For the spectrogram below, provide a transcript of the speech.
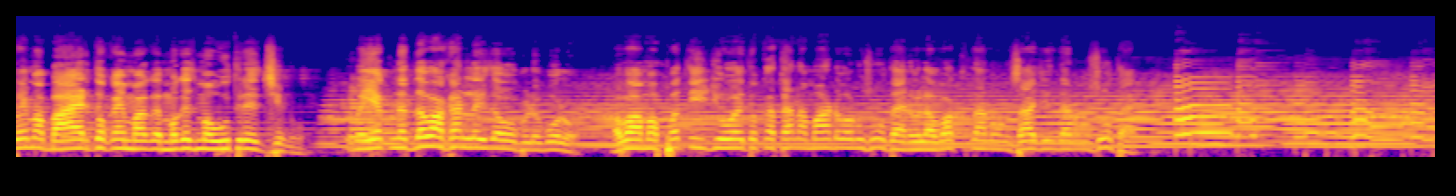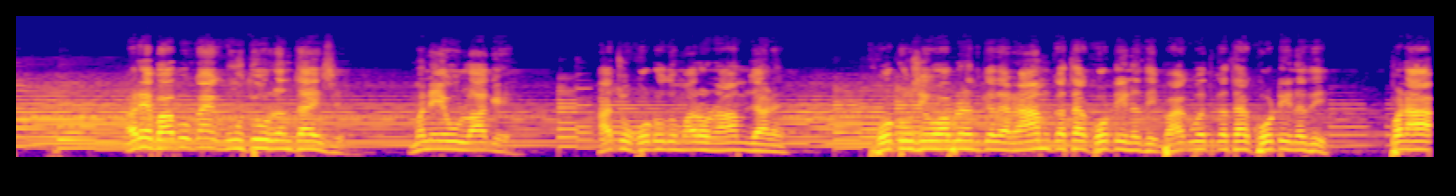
તો એમાં બહાર તો કઈ મગ- મગજમાં ઉતરે જ છે એમાં એકને દવાખાને લઈ જવો પડે બોલો. હવે આમાં પતિ જો હોય તો કથાના માંડવાનું શું થાય? ને ઓલા વખતાનું સાજિંદાનું શું થાય? અરે બાપુ, કાંઈક ઊંધું રંધાય છે. મને એવું લાગે. સાચું ખોટું તો મારો નામ જાણે. ખોટું છે એવું આપણે નથી કહેતા. રામ કથા ખોટી નથી, ભાગવત કથા ખોટી નથી. પણ આ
